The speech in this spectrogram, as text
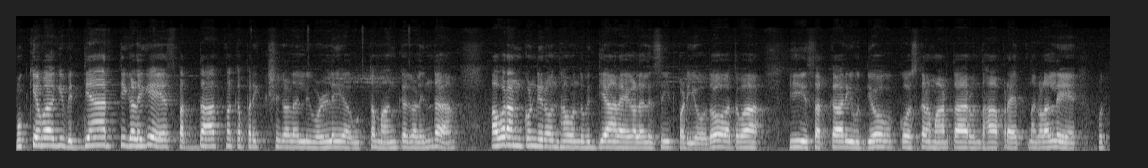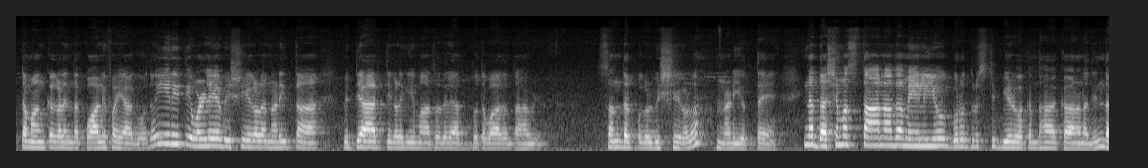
ಮುಖ್ಯವಾಗಿ ವಿದ್ಯಾರ್ಥಿಗಳಿಗೆ ಸ್ಪರ್ಧಾತ್ಮಕ ಪರೀಕ್ಷೆಗಳಲ್ಲಿ ಒಳ್ಳೆಯ ಉತ್ತಮ ಅಂಕಗಳಿಂದ ಅವರು ಅಂದ್ಕೊಂಡಿರುವಂತಹ ಒಂದು ವಿದ್ಯಾಲಯಗಳಲ್ಲಿ ಸೀಟ್ ಪಡೆಯೋದು ಅಥವಾ ಈ ಸರ್ಕಾರಿ ಉದ್ಯೋಗಕ್ಕೋಸ್ಕರ ಮಾಡ್ತಾ ಇರುವಂತಹ ಪ್ರಯತ್ನಗಳಲ್ಲಿ ಉತ್ತಮ ಅಂಕಗಳಿಂದ ಕ್ವಾಲಿಫೈ ಆಗೋದು ಈ ರೀತಿ ಒಳ್ಳೆಯ ವಿಷಯಗಳು ನಡೀತಾ ವಿದ್ಯಾರ್ಥಿಗಳಿಗೆ ಈ ಮಾಸದಲ್ಲಿ ಅದ್ಭುತವಾದಂತಹ ಸಂದರ್ಭಗಳು, ವಿಷಯಗಳು ನಡೆಯುತ್ತೆ. ಇನ್ನು ದಶಮ ಸ್ಥಾನದ ಮೇಲೆಯೂ ಗುರುದೃಷ್ಟಿ ಬೀಳುವಕ್ಕಂತಹ ಕಾರಣದಿಂದ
